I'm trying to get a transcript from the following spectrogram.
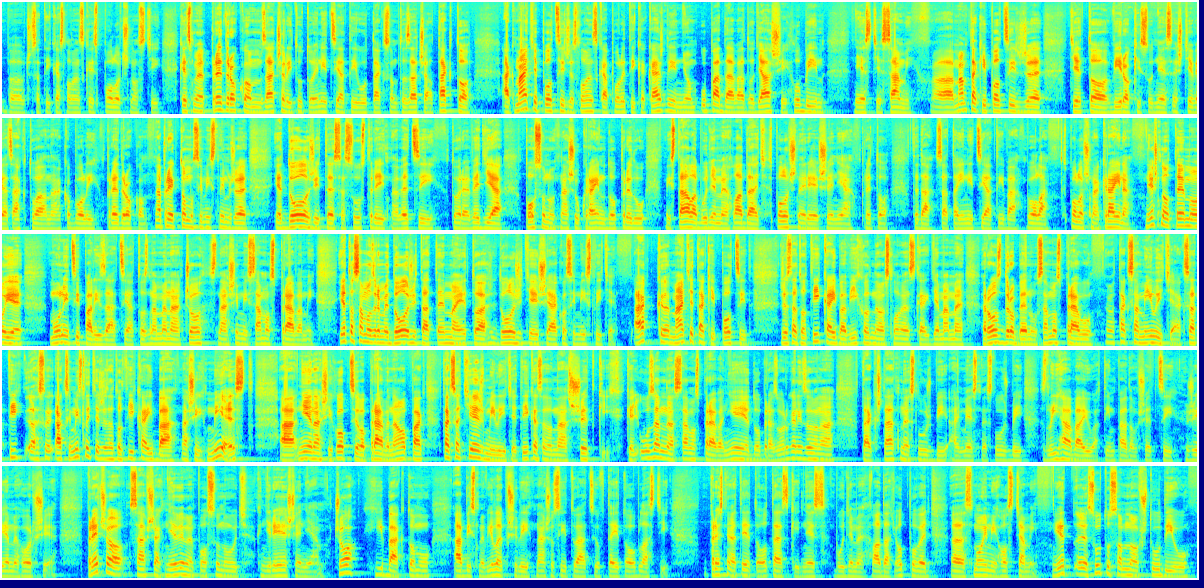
čo sa týka slovenskej spoločnosti. Keď sme pred rokom začali túto iniciatívu, tak som to začal takto. Ak máte pocit, že slovenská politika každým dňom upadáva do ďalších hlubín, nie ste sami. Mám taký pocit, že tieto výroky sú dnes ešte viac aktuálne, ako boli pred rokom. Napriek tomu si myslím, že je dôležité sa sústrediť na veci, ktoré vedia posunúť našu krajinu dopredu. My stále budeme hľadať spoločné riešenia, preto teda sa tá iniciatíva volá spoločná krajina. Dnešnou témou je municipalizácia, to znamená čo s našimi samozprávami. Je to samozrejme dôležitá téma, je to až dôležitejšie, ako si myslíte. Ak máte taký pocit, že sa to týka iba východného Slovenska, kde máme rozdrobenú samozprávu, no, tak sa mýlite. Ak, sa tý, ak si myslíte, že sa to týka iba našich miest a nie našich obcí, alebo práve naopak, tak sa tiež mýlite. Týka sa to nás všetkých. Keď územná samozpráva nie je dobre zorganizovaná, tak štátne služby aj miestne služby zlyhávajú tým pádom všetci žijeme horšie. Prečo sa však nevieme posunúť k riešeniam? Čo chýba k tomu, aby sme vylepšili našu situáciu v tejto oblasti? Presne na tieto otázky dnes budeme hľadať odpoveď e, s mojimi hostiami. Je, e, sú tu so mnou v štúdiu e,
